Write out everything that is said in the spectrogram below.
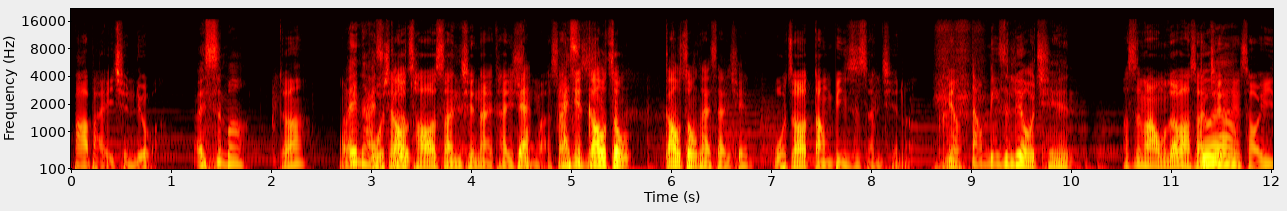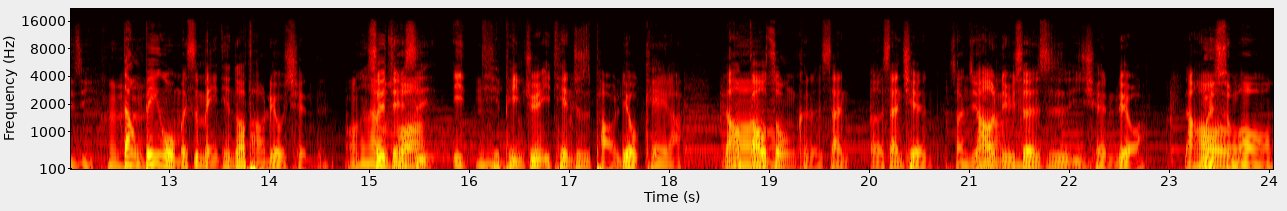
八百一千六吧？哎，是吗？对啊，哎，国小就超到三千，那也太凶了。还是高中，高中才三千。我知道当兵是三千了，没有当兵是六千 啊？是吗？我们都要跑三千也超 easy。当兵我们是每天都要跑六千的，哦，那所以等于是一天平均一天就是跑六 K 啦。然后高中可能三呃三千，三千，然后女生是一千六，然后为什么？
